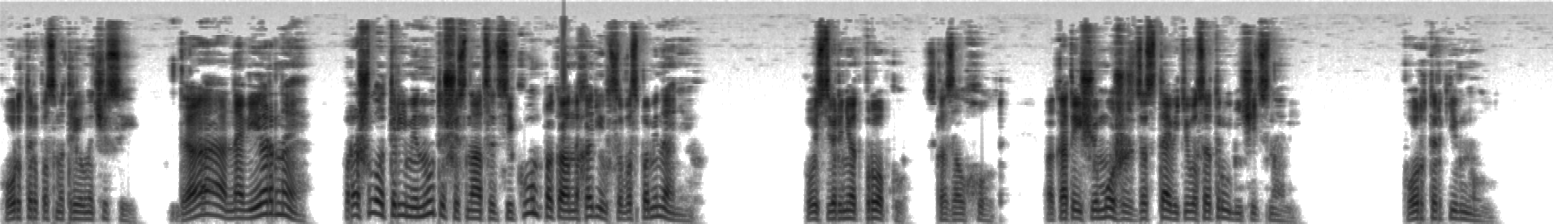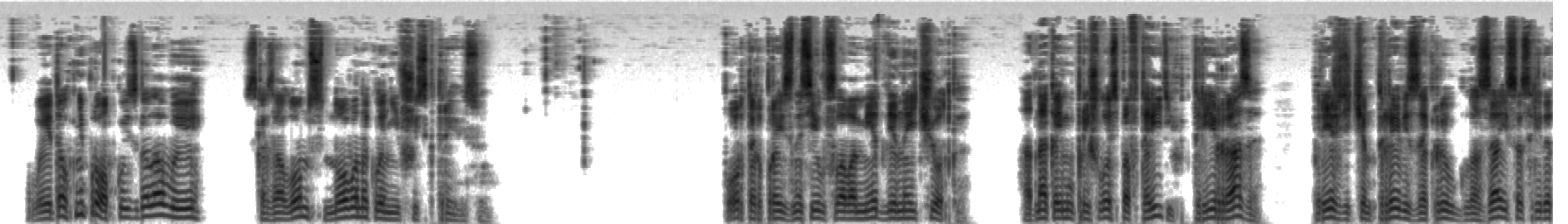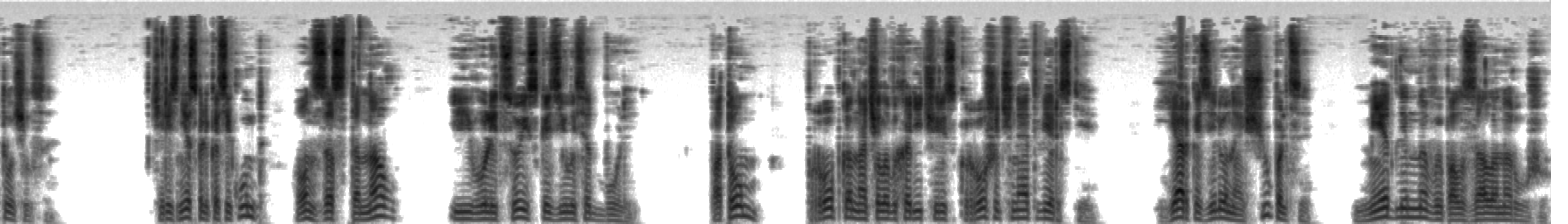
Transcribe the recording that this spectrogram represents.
Портер посмотрел на часы. «Да, наверное. Прошло три минуты шестнадцать секунд, пока он находился в воспоминаниях». «Пусть вернет пробку», — сказал Холт, — «пока ты еще можешь заставить его сотрудничать с нами». Портер кивнул. «Вытолкни пробку из головы», — сказал он, снова наклонившись к Тревису. Портер произносил слова медленно и четко, однако ему пришлось повторить их три раза, прежде чем Тревис закрыл глаза и сосредоточился. Через несколько секунд он застонал, и его лицо исказилось от боли. Потом пробка начала выходить через крошечное отверстие. Ярко-зеленое щупальце медленно выползало наружу.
